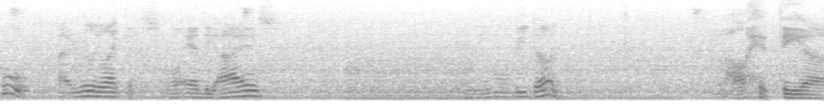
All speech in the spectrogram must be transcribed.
Cool. I really like this. We'll add the eyes, and then we'll be done. I'll hit the uh,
